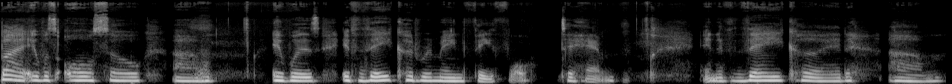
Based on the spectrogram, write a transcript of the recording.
but it was also, um, it was if they could remain faithful to him, and if they could, um,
